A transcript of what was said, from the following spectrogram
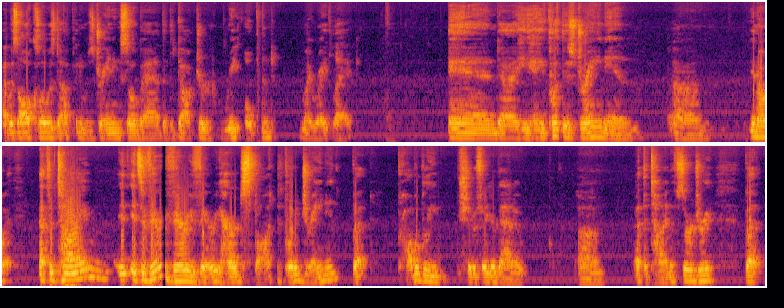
I was all closed up and it was draining so bad that the doctor reopened my right leg. And uh, he, he put this drain in. Um, you know, at the time, it, it's a very, very, very hard spot to put a drain in, but probably should have figured that out um, at the time of surgery. But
